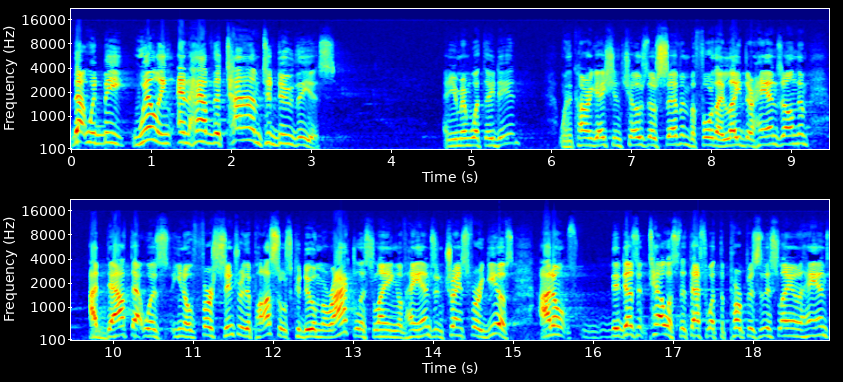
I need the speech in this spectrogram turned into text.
that would be willing and have the time to do this. And you remember what they did? When the congregation chose those seven before they laid their hands on them, I doubt that was, you know, first century the apostles could do a miraculous laying of hands and transfer gifts. I don't it doesn't tell us that that's what the purpose of this laying of hands.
